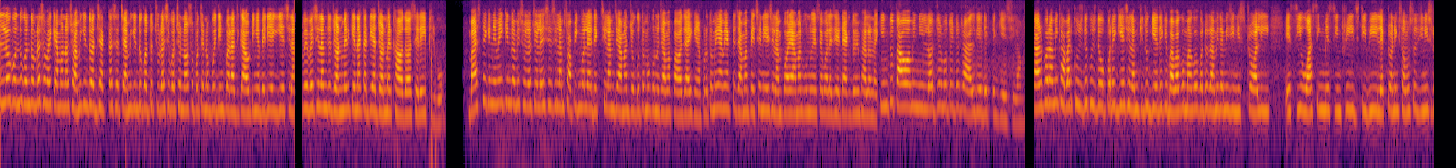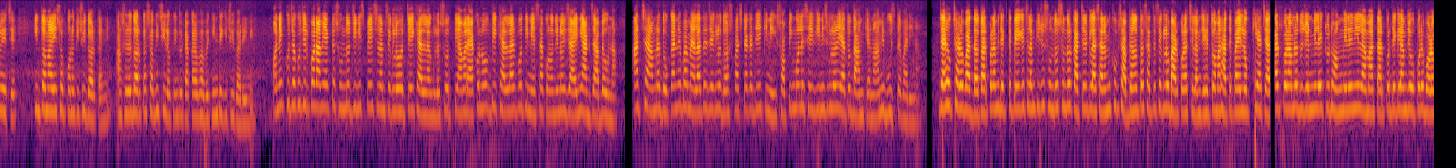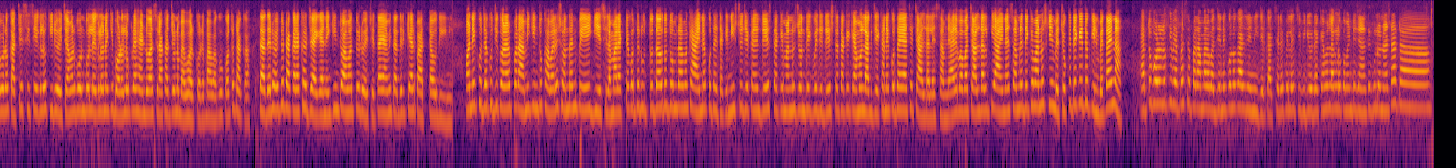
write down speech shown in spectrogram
Hello বন্ধুগণ, তোমরা সবাই কেমন আছো? আমি কিন্তু আজ ঝাক্কাস আছি। আমি কিন্তু গত চুরাশি বছর নশো পঁচানব্বই দিন পর আজকে আউটিংয়ে বেরিয়ে গিয়েছিলাম। ভেবেছিলাম যে জন্মের কেনাকাটি আর জন্মের খাওয়া দাওয়া সেরেই ফিরবো। বাস থেকে নেমেই কিন্তু আমি সোজা চলে এসেছিলাম শপিং মলে দেখছিলাম যে আমার যোগ্যতম কোনো জামা পাওয়া যায় কিনা। প্রথমেই আমি একটা জামা বেছে নিয়েছিলাম। পরে আমার বুনু এসে বলে যে, এটা একদমই ভালো নয়। কিন্তু তাও আমি নির্লজ্জের মতো এটা ট্রায়াল দিয়ে দেখতে গিয়েছিলাম। তারপর আমি খাবার খুঁজতে খুঁজতে ওপরে গিয়েছিলাম। কিন্তু গিয়ে দেখি, বাবা গো মাগো কত দামি দামি জিনিস। Trolley, AC, washing machine, fridge, TV electronic সমস্ত জিনিস রয়েছে। কিন্তু আমার এসব কোনো কিছুই দরকার নেই। আসলে দরকার সবই ছিল, কিন্তু টাকার অভাবে কিনতে কিছুই পারিনি। অনেক খোঁজাখুঁজির পর আমি একটা সুন্দর জিনিস পেয়েছিলাম, সেগুলো হচ্ছে এই খেলনাগুলো। সত্যি, আমার এখনও অবধি খেলনার প্রতি নেশা কোনোদিনই যায়নি আর যাবেও না। আচ্ছা আমরা দোকানে বা মেলাতে যেগুলো দশ পাঁচ টাকা দিয়ে কিনি শপিং মলে সেই জিনিসগুলোরই এত দাম কেন? আমি বুঝতে পারি না। যাই হোক, ছাড়ো, বাদ দাও। তারপর আমি দেখতে পেয়ে গেছিলাম কিছু সুন্দর সুন্দর কাচের গ্লাস আর আমি খুব সাবধানতার সাথে সেগুলো বার করাছিলাম, যেহেতু আমার হাতে পায়ে লক্ষ্মী আছে। তারপর আমরা দুজন মিলে একটু ঢং মেরে নিলাম, আর তারপর দেখলাম যে উপরে বড় বড় কাচের শিশি এগুলো কি রয়েছে। আমার বোন বলল, এগুলো নাকি বড় লোকরা হ্যান্ড ওয়াশ রাখার জন্য ব্যবহার করে। বাবা গো, কত টাকা? তাদের হয়তো টাকা রাখার জায়গা নেই, কিন্তু আমার তো রয়েছে, তাই আমি তাদেরকে আর পাত্তাও দিইনি। অনেক খোঁজাখুঁজি করার পর আমি কিন্তু খাবারের সন্ধান পেয়ে গিয়েছিলাম। আর একটা কথার উত্তর দাও তো তোমরা আমাকে, আয়না কোথায় থাকে? নিশ্চয়ই যেখানে ড্রেস থাকে, মানুষজন দেখবে যে ড্রেসটা তাকে কেমন লাগছে। এখানে কোথায় আছে? চাল ডালের সামনে। আরে বাবা, চাল ডাল কি আয়নার সামনে দেখে মানুষ কিনবে? চোখে দেখেই তো কিনবে, তাই না? এত বড় লোক কি ব্যাপার স্যাপার? আমার আবার জেনে কোনো কাজ নেই, নিজের কাজ ছেড়ে ফেলেছি। ভিডিওটা কেমন লাগল কমেন্টে জানাতে ভুলো না। টাটা!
